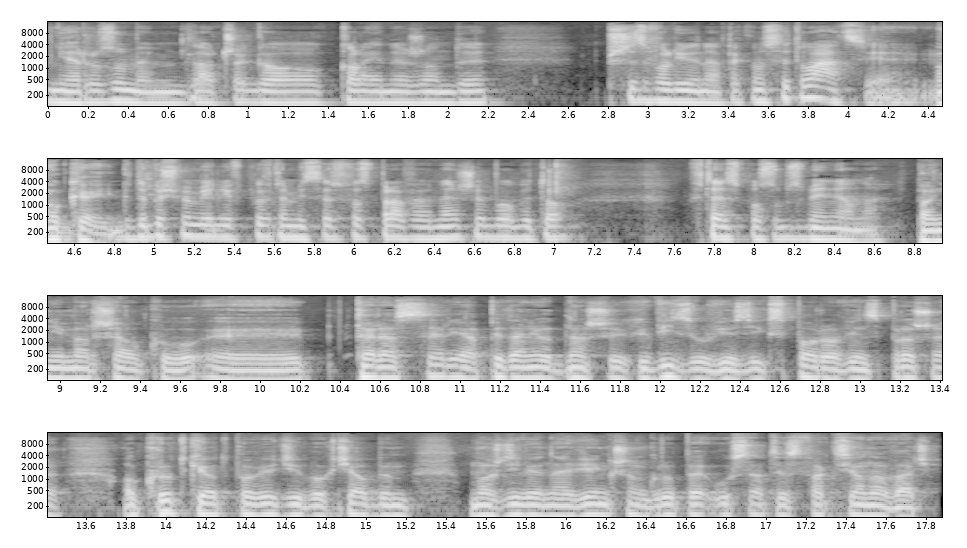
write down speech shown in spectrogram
nie rozumiem, dlaczego kolejne rządy przyzwoliły na taką sytuację. Okej. Gdybyśmy mieli wpływ na Ministerstwo Spraw Wewnętrznych, byłoby to w ten sposób zmienione. Panie marszałku, y, teraz seria pytań od naszych widzów, jest ich sporo, więc proszę o krótkie odpowiedzi, bo chciałbym możliwie największą grupę usatysfakcjonować.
